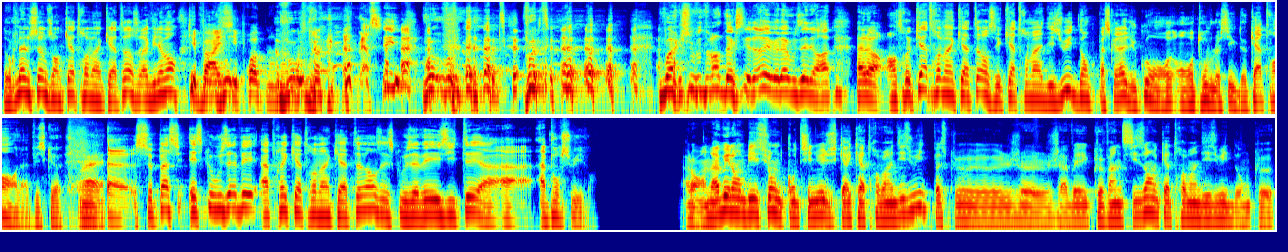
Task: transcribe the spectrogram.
Donc là, nous sommes en 94. Alors, évidemment. qui est pas réciproque. Vous, merci. Vous- vous- vous- moi, je vous demande d'accélérer, mais là, vous allez. Alors, entre 94 et 98, donc, parce que là, du coup, on, re- on retrouve le cycle de 4 ans, là, puisque Ouais. Euh, se passe. Est-ce que vous avez, après 94, est-ce que vous avez hésité à, à- à poursuivre? Alors, on avait l'ambition de continuer jusqu'à 98 parce que j'avais que 26 ans en 98. Donc, euh,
